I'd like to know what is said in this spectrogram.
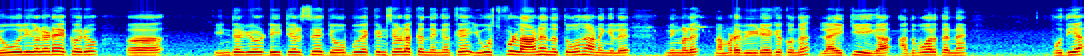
ജോലികളുടെയൊക്കെ ഒരു ഇന്റർവ്യൂ ഡീറ്റെയിൽസ് ജോബ് വേക്കൻസികളൊക്കെ നിങ്ങൾക്ക് യൂസ്ഫുൾ ആണ് എന്ന് തോന്നുകയാണെങ്കിൽ നിങ്ങൾ നമ്മുടെ വീഡിയോയ്ക്കൊക്കെ ഒന്ന് ലൈക്ക് ചെയ്യുക. അതുപോലെ തന്നെ പുതിയ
